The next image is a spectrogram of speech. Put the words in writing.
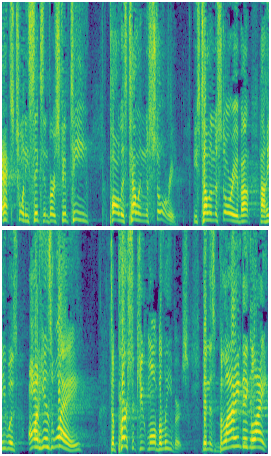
Acts 26 and verse 15, Paul is telling the story. He's telling the story about how he was on his way to persecute more believers. Then this blinding light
